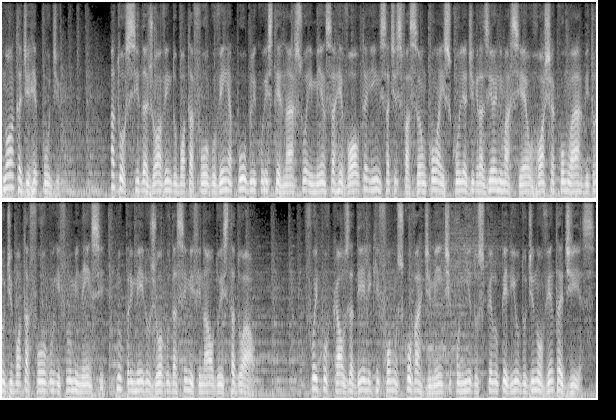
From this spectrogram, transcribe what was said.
Nota de repúdio. A torcida jovem do Botafogo vem a público externar sua imensa revolta e insatisfação com a escolha de Graziane Marcial Rocha como árbitro de Botafogo e Fluminense, no primeiro jogo da semifinal do estadual. Foi por causa dele que fomos covardemente punidos pelo período de 90 dias.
